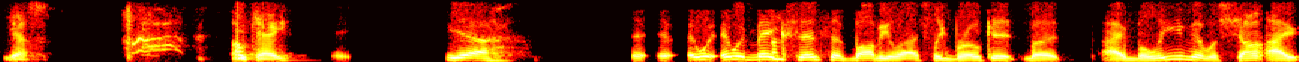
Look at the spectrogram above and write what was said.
Yes. okay. Yeah, it, it, it would make sense if Bobby Lashley broke it, but I believe it was Shawn. I,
